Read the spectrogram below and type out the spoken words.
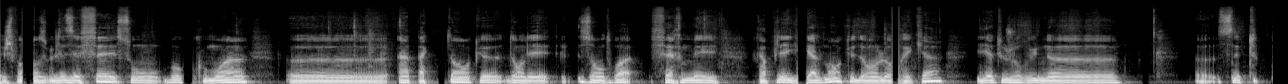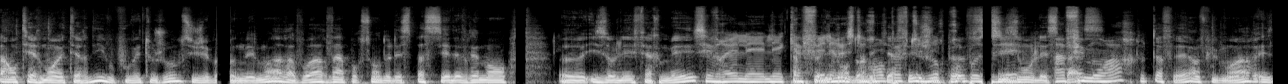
Et je pense que les effets sont beaucoup moins euh, impactants que dans les endroits fermés. Rappelez également que dans l'ORECA, il y a toujours une... Euh, euh, ce n'est pas entièrement interdit. Vous pouvez toujours, si j'ai bonne mémoire, avoir 20% de l'espace si elle est vraiment euh, isolée, fermée. C'est vrai, les, les cafés, Absolument, les restaurants les cafés, peuvent toujours peuvent, proposer un fumoir. Tout à fait, un fumoir. Et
